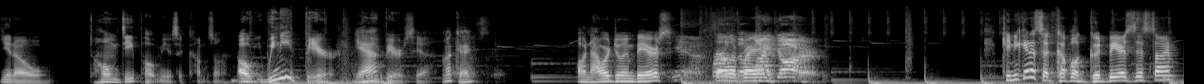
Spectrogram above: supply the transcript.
you know, Home Depot music comes on. Oh, we need beer. Yeah? need beers. Yeah. Okay. Oh, now we're doing beers. Yeah. Celebrating. my daughter. Can you get us a couple of good beers this time?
